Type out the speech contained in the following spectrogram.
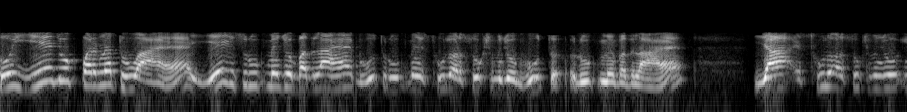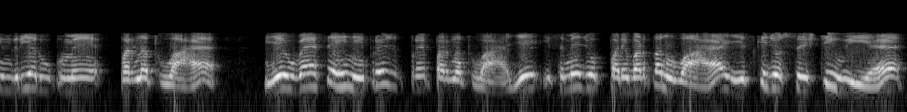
तो ये जो परिणत हुआ है, ये इस रूप में जो बदला है, भूत रूप में स्थूल और सूक्ष्म जो भूत रूप में बदला है, या स्थूल और सूक्ष्म जो इंद्रिय रूप में परिणत हुआ है, ये वैसे ही नहीं परिणत हुआ है। ये इसमें जो परिवर्तन हुआ है, इसकी जो सृष्टि हुई है,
